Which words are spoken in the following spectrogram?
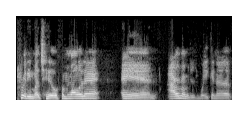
pretty much heal from all of that. And I remember just waking up.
